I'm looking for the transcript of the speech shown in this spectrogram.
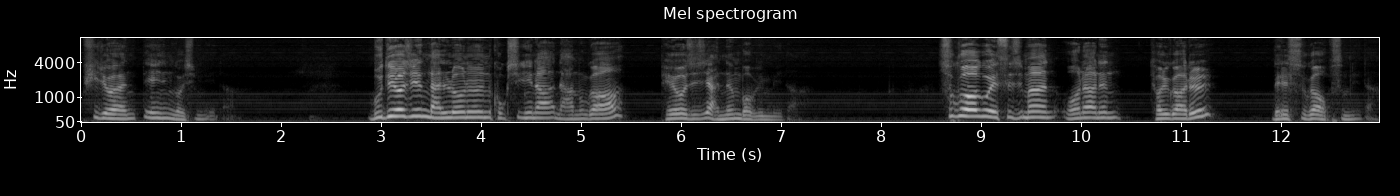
필요한 때인 것입니다. 무뎌진 난로는 곡식이나 나무가 베어지지 않는 법입니다. 수고하고 애쓰지만 원하는 결과를 낼 수가 없습니다.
